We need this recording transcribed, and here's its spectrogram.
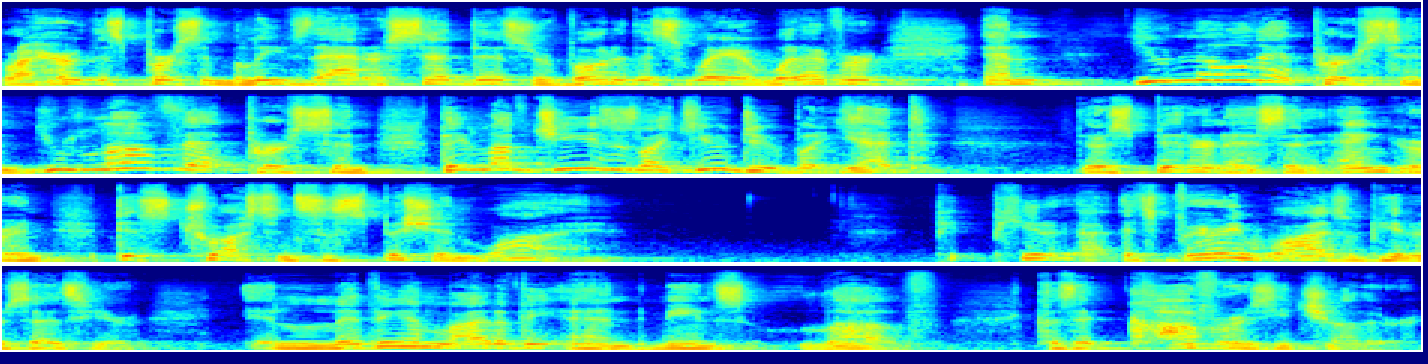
or I heard this person believes that, or said this, or voted this way, or whatever. And you know that person. You love that person. They love Jesus like you do, but yet there's bitterness and anger and distrust and suspicion. Why? Peter, uh, it's very wise what Peter says here. In Living in light of the end means love, because it covers each other,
